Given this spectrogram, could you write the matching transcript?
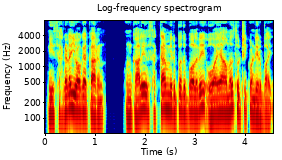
நீ சகட யோகக்காரன். உன் காலில் சக்கரம் இருப்பது போலவே ஓயாமல் சுற்றி கொண்டிருப்பாய்.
